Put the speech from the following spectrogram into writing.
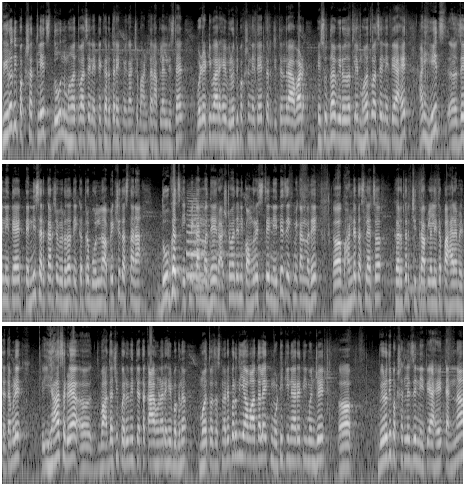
विरोधी पक्षातलेच दोन महत्त्वाचे नेते खरं तर एकमेकांचे भांडताना आपल्याला दिसत आहेत वडेट्टीवार हे विरोधी पक्ष नेते आहेत तर जितेंद्र आव्हाड हे सुद्धा विरोधातले महत्त्वाचे नेते आहेत. आणि हेच जे नेते आहेत त्यांनी सरकारच्या विरोधात एकत्र बोलणं अपेक्षित असताना दोघंच एकमेकांमध्ये राष्ट्रवादी आणि काँग्रेसचे नेतेच एकमेकांमध्ये भांडत असल्याचं खरं तर चित्र आपल्याला इथं पाहायला मिळतं. त्यामुळे ह्या सगळ्या वादाची परिणिती आता काय होणार आहे हे बघणं महत्त्वाचं असणार आहे. परंतु या वादाला एक मोठी किनार आहे ती म्हणजे विरोधी पक्षातले जे नेते आहेत त्यांना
